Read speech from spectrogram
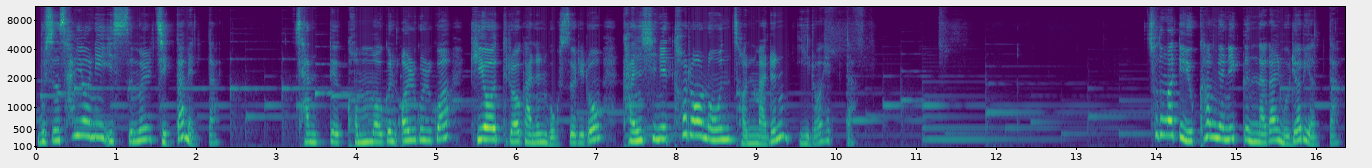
무슨 사연이 있음을 직감했다. 잔뜩 겁먹은 얼굴과 기어 들어가는 목소리로 간신히 털어놓은 전말은 이러했다. 초등학교 6학년이 끝나갈 무렵이었다.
